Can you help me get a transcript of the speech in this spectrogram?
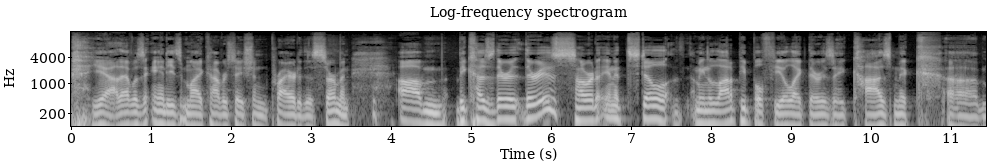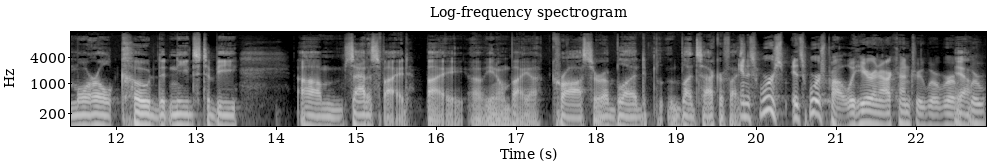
Yeah, that was Andy's and my conversation prior to this sermon, um, because there there is sort of, and it's still. I mean, a lot of people feel like there is a cosmic uh, moral code that needs to be um, satisfied by uh, you know by a cross or a blood blood sacrifice. And it's worse. It's worse probably here in our country where we're Yeah. we're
